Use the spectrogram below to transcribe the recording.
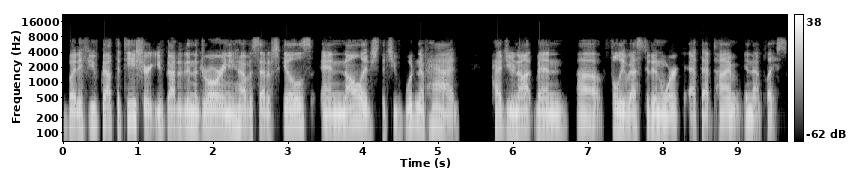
But if you've got the t shirt, you've got it in the drawer, and you have a set of skills and knowledge that you wouldn't have had had you not been uh, fully vested in work at that time in that place.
